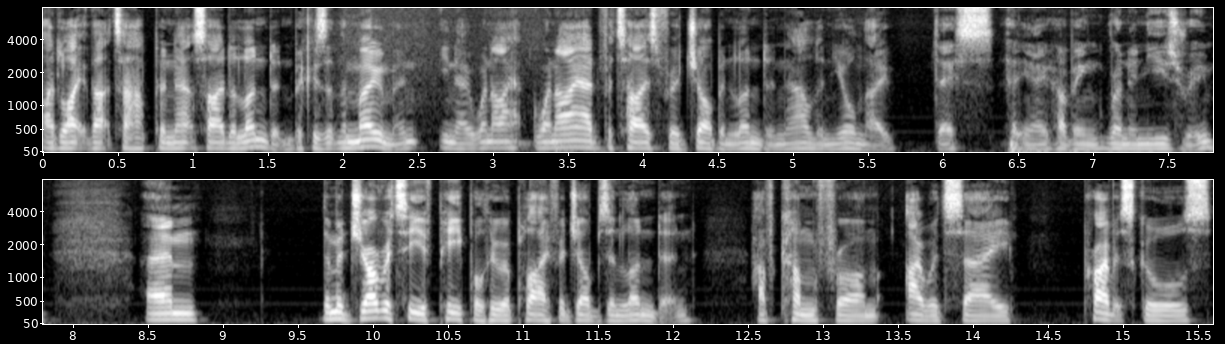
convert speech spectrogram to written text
I'd like that to happen outside of London because at the moment, you know, when I when I advertise for a job in London, and Alan, you'll know this, you know, having run a newsroom, um, the majority of people who apply for jobs in London have come from, I would say, private schools,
